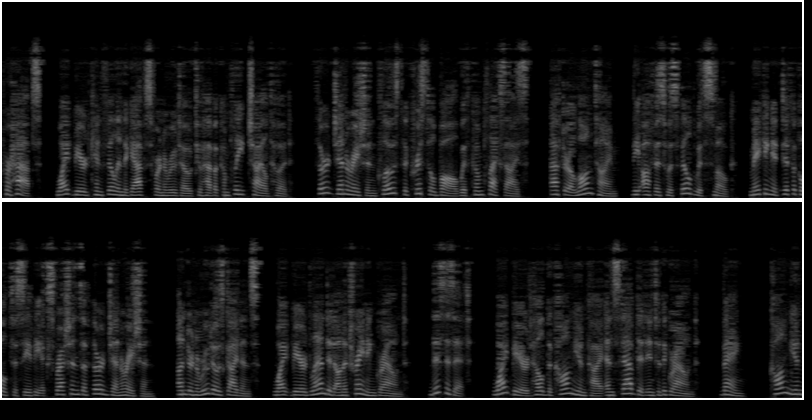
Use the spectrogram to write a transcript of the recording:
Perhaps, Whitebeard can fill in the gaps for Naruto to have a complete childhood. Third generation closed the crystal ball with complex eyes. After a long time, the office was filled with smoke, making it difficult to see the expressions of third generation. Under Naruto's guidance, Whitebeard landed on a training ground. This is it. Whitebeard held the Kong Yunkai and stabbed it into the ground. Bang. Kong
